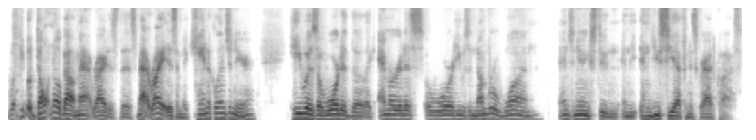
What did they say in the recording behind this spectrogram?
what people don't know about Matt Wright is this: Matt Wright is a mechanical engineer. He was awarded the like emeritus award. He was a number one engineering student in the in UCF in his grad class.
